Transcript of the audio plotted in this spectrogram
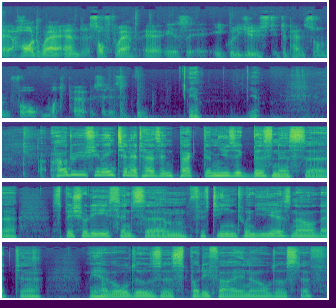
uh, hardware and software uh, is equally used. It depends on for what purpose it is. Yeah, yeah. How do you feel internet has impacted the music business, uh, especially since um, 15, 20 years now that uh, we have all those uh, Spotify and all those stuff?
